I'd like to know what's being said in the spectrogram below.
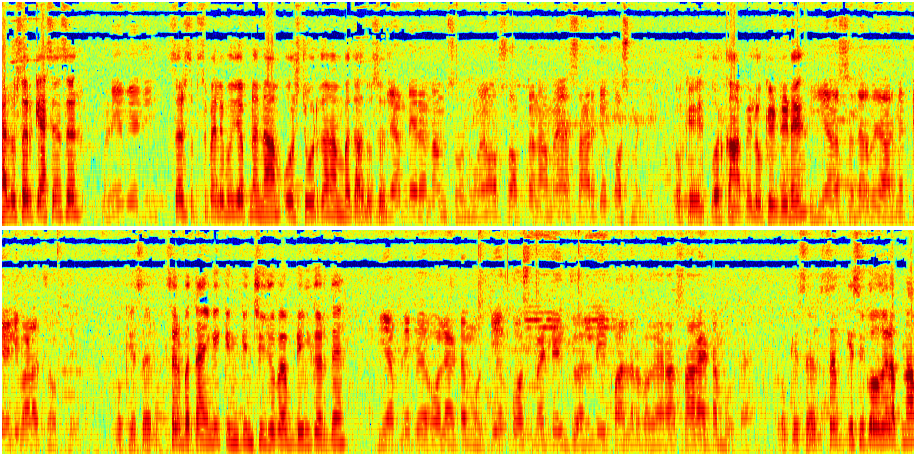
हेलो सर कैसे हैं सर बढ़िया भैया जी। सर सबसे पहले मुझे अपना नाम और स्टोर का नाम बता दो सर भैया मेरा नाम सोनू है और शॉप का नाम है एसआर के कॉस्मेटिक ओके और कहाँ पे लोकेटेड है? भैया सदर बाज़ार में तेलीवाड़ा चौक पे। ओके सर सर बताएँगे किन किन चीज़ों पे आप डील करते हैं? भैया अपने पे ऑल आइटम होती है कॉस्मेटिक ज्वेलरी पार्लर वगैरह सारा आइटम होता है। ओके सर सर किसी को अगर अपना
